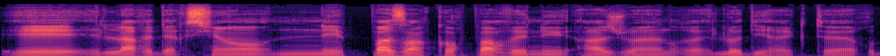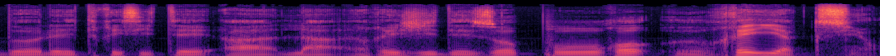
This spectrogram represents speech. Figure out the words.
et la rédaction n'est pas encore parvenue à joindre le directeur de l'électricité à la régie des eaux pour réaction.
